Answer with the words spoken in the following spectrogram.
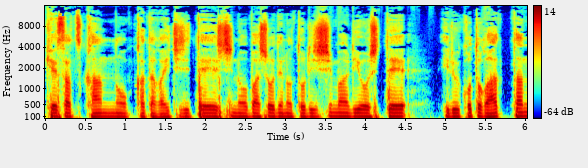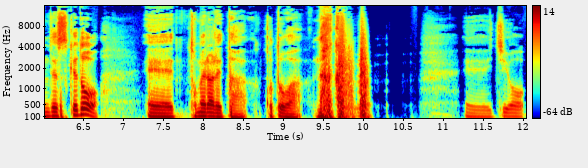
警察官の方が一時停止の場所での取り締まりをしていることがあったんですけど、えー、止められたことはなく えー、一応、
